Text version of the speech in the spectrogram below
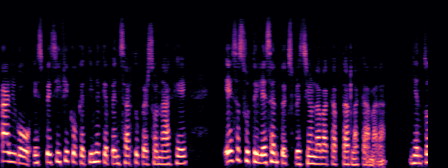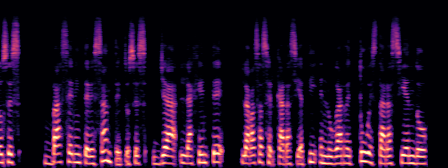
algo específico que tiene que pensar tu personaje, esa sutileza en tu expresión la va a captar la cámara. Y entonces va a ser interesante. Entonces ya la gente la vas a acercar hacia ti en lugar de tú estar haciendo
